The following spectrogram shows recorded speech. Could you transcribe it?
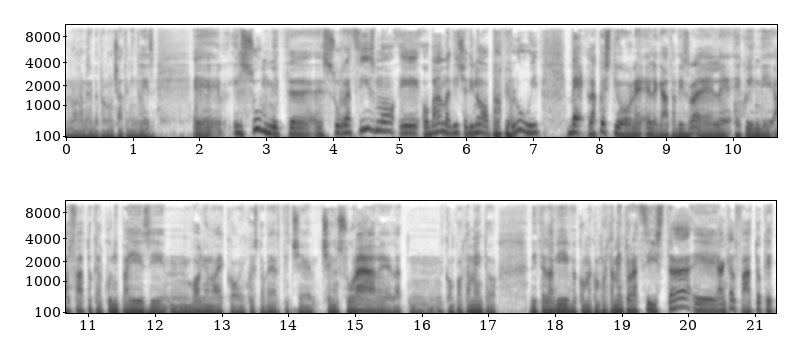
non andrebbe pronunciata in inglese eh, il summit eh, sul razzismo e Obama dice di no, proprio lui? Beh, la questione è legata ad Israele e quindi al fatto che alcuni paesi mh, mm, vogliono, ecco, in questo vertice censurare la, mh, mm, il comportamento di Tel Aviv come comportamento razzista e anche al fatto che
